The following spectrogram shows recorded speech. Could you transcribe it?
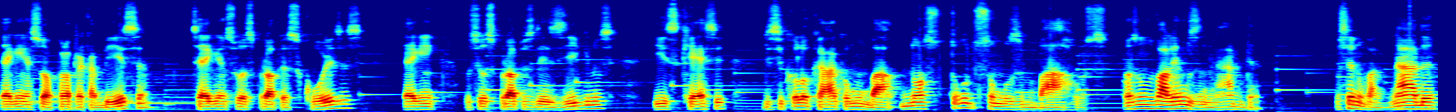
seguem a sua própria cabeça, seguem as suas próprias coisas, seguem os seus próprios desígnios e esquece de se colocar como um barro. Nós todos somos barros. Nós não valemos nada. Você não vale nada,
